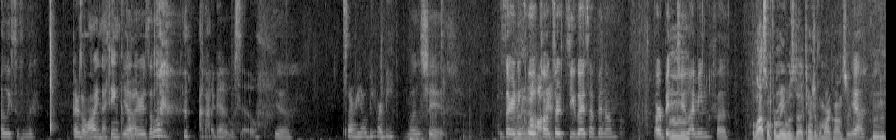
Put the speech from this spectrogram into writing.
At least it's in there. There's a line, I think. Yeah, there is a line. I gotta go. So Yeah. Sorry, I'll be RB. Well, shit. Is there any cool Hop in. concerts you guys have been on? Or been Mm. to, I mean? Fuck. The last one for me was the Kendrick Lamar concert. Yeah. Mhm.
